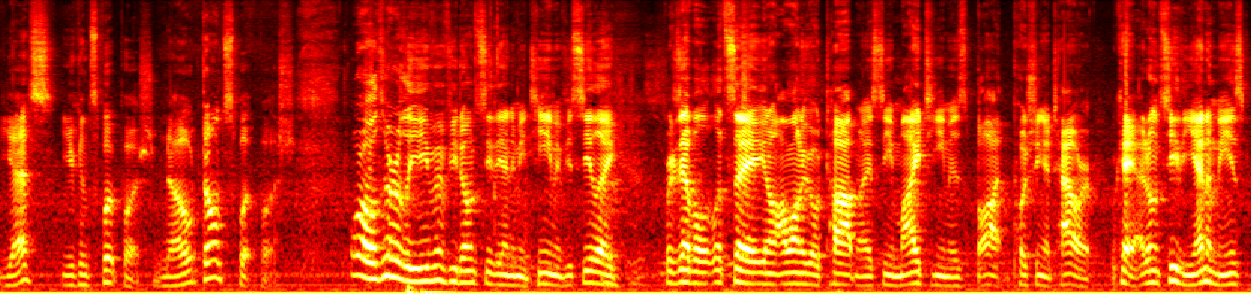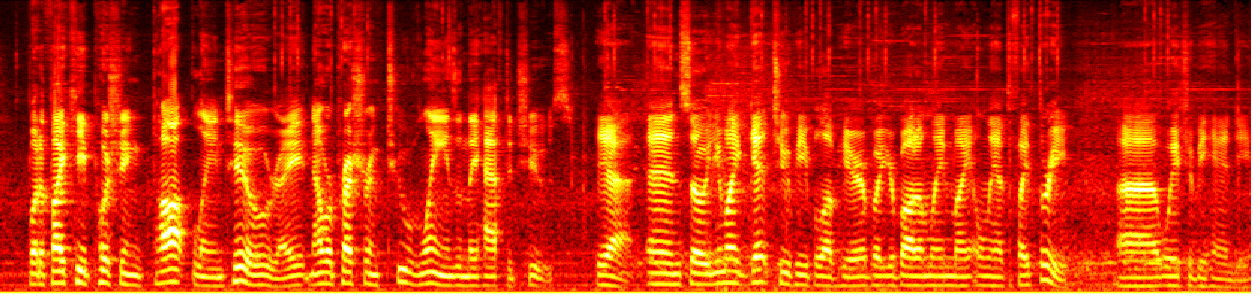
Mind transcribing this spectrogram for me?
Yes, you can split push. No, don't split push. Or alternatively, even if you don't see the enemy team, if you see like, for example, let's say you know I want to go top and I see my team is bot pushing a tower. Okay, I don't see the enemies, but if I keep pushing top lane too, right? Now we're pressuring two lanes and they have to choose. Yeah, and so you might get two people up here, but your bottom lane might only have to fight three, uh, which would be handy.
